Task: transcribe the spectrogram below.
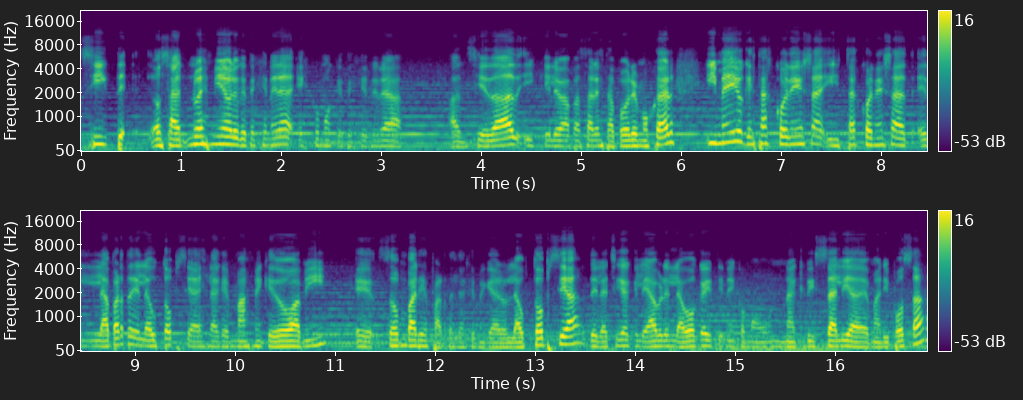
Sí, te- o sea, no es miedo lo que te genera, es como que te genera ansiedad y qué le va a pasar a esta pobre mujer. Y medio que estás con ella y estás con ella, la parte de la autopsia es la que más me quedó a mí. Eh, son varias partes las que me quedaron. La autopsia de la chica que le abren la boca y tiene como una crisálida de mariposa.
